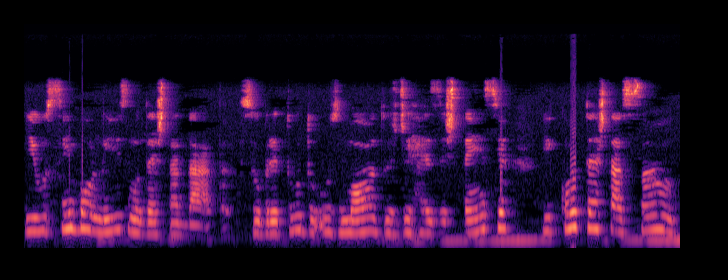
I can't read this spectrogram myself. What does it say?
e o simbolismo desta data, sobretudo os modos de resistência e contestação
